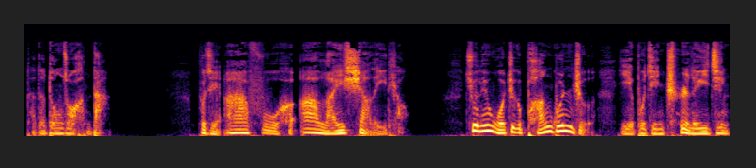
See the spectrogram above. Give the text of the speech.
他的动作很大，不仅阿富和阿来吓了一跳，就连我这个旁观者也不禁吃了一惊。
